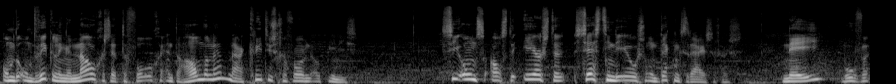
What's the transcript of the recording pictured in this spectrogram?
Om de ontwikkelingen nauwgezet te volgen en te handelen naar kritisch gevormde opinies. Zie ons als de eerste 16e eeuwse ontdekkingsreizigers. Nee, we hoeven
